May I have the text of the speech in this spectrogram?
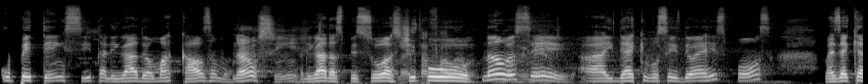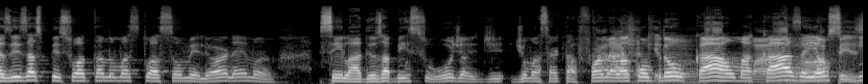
o PT em si, tá ligado? É uma causa, mano. Não, sim. Tá ligado? As pessoas, tipo. tá falando do não, eu movimento. sei. A ideia que vocês deu é a resposta. Mas é que às vezes as pessoas tá numa situação melhor, né, mano? Sei lá, Deus abençoou de, de, de uma certa forma. Cara, ela comprou não- um carro, uma uma- casa, e é um o seguinte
